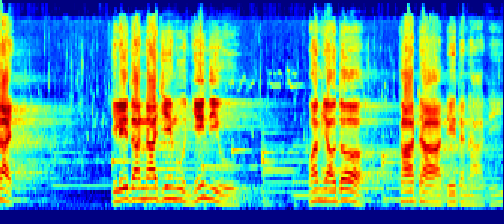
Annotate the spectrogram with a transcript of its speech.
၌ကိလေသာနာကျင်မှုငြိမ့်သည်ကိုဝမ်းမြောက်သောဂါထာဒေသနာသည်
